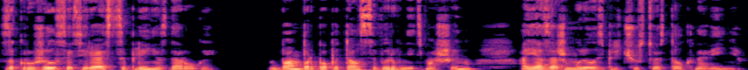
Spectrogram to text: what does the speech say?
закружился, теряя сцепление с дорогой. Бамбар попытался выровнять машину, а я зажмурилась, предчувствуя столкновение.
